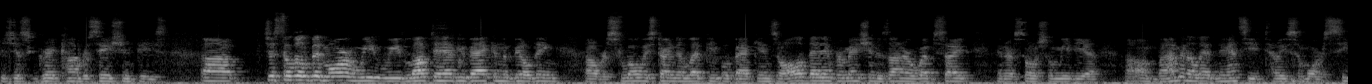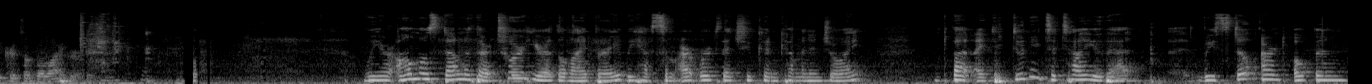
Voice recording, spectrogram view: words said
it's just a great conversation piece. Just a little bit more, we, we'd love to have you back in the building. Uh, we're slowly starting to let people back in, so all of that information is on our website and our social media. Um, but I'm gonna let Nancy tell you some more secrets of the library. We are almost done with our tour here at the library. We have some artwork that you can come and enjoy. But I do need to tell you that we still aren't open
